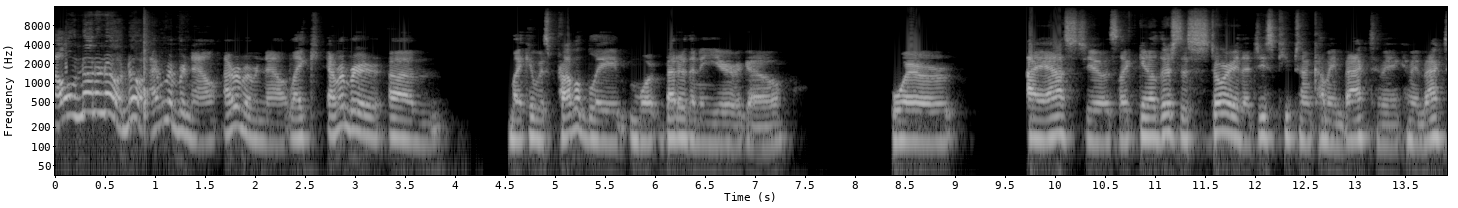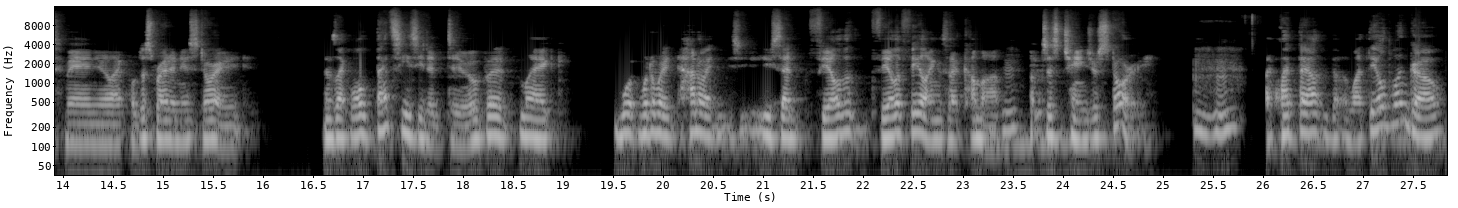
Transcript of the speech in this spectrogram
oh no no no no. I remember now. I remember now. Like I remember um like it was probably more better than a year ago where I asked you, it's like, you know, there's this story that just keeps on coming back to me, coming back to me, and you're like, well, just write a new story. And I was like, well, that's easy to do, but like, what, what do I? How do I? You said feel the feel the feelings that come up, mm-hmm. but just change your story. Mm-hmm. Like let the let the old one go,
